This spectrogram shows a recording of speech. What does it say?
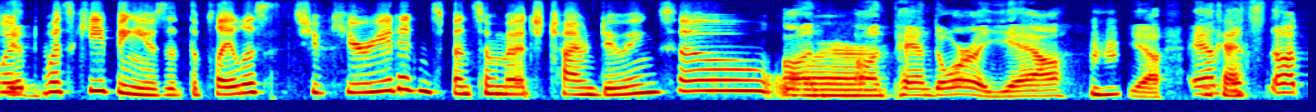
What, It- what's keeping you? Is it the playlists that you've curated and spent so much time doing so? on, on Pandora, yeah, yeah, and Okay. it's not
